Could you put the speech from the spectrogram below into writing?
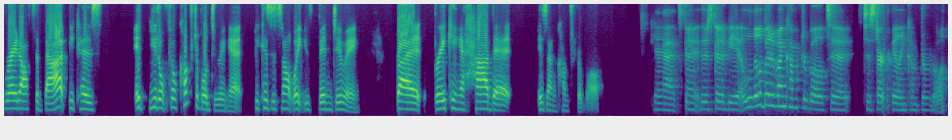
right off the bat because it you don't feel comfortable doing it because it's not what you've been doing. But breaking a habit is uncomfortable. Yeah it's gonna there's gonna be a little bit of uncomfortable to to start feeling comfortable.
